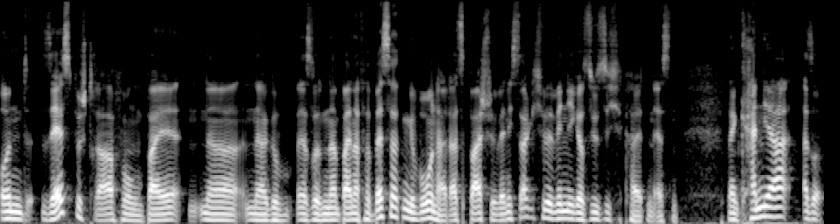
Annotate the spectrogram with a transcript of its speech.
und Selbstbestrafung bei einer, einer, also einer, bei einer verbesserten Gewohnheit, als Beispiel, wenn ich sage, ich will weniger Süßigkeiten essen, dann kann ja, also,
